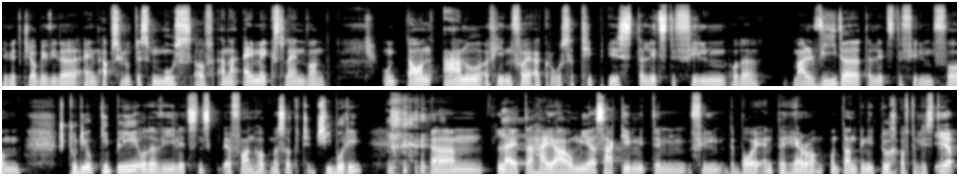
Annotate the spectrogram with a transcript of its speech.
die wird, glaube ich, wieder ein absolutes Muss auf einer IMAX-Leinwand. Und dann auch noch auf jeden Fall ein großer Tipp ist der letzte Film oder mal wieder der letzte Film vom Studio Ghibli oder wie ich letztens erfahren habe, man sagt Jiburi. ähm, Leiter Hayao Miyazaki mit dem Film The Boy and the Heron. Und dann bin ich durch auf der Liste. Ich habe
